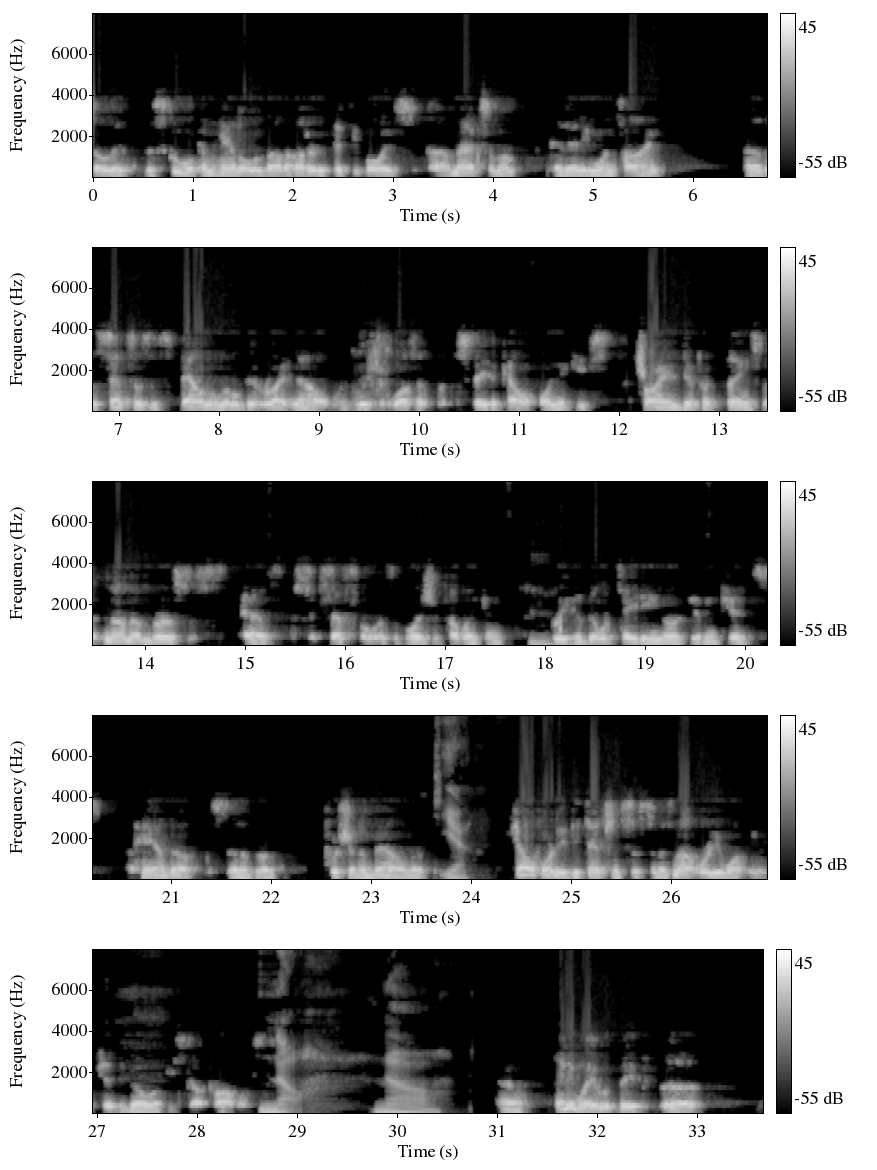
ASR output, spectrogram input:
so that the school can handle about 150 boys uh, maximum at any one time. Uh, the census is down a little bit right now. We wish it wasn't, but the state of California keeps trying different things, but none of them are as, as successful as the Boys Republic in mm. rehabilitating or giving kids a hand up instead of uh, pushing them down. Yeah. California detention system is not where you want your kid to go if he's got problems. No, no. Uh, anyway, they've uh,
